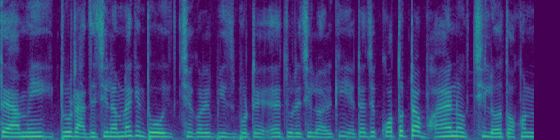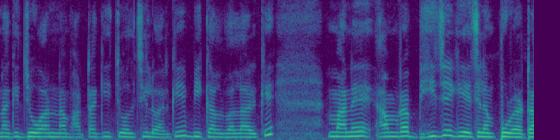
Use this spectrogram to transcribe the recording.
তে আমি একটু রাজি ছিলাম না, কিন্তু ও ইচ্ছে করে পিস বোটে চড়েছিল আর কি। এটা যে কতটা ভয়ানক ছিল তখন নাকি জোয়ার না ভাটা কি চলছিল আর কি বিকালবেলা আর কি। মানে আমরা ভিজে গিয়েছিলাম পুরাটা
